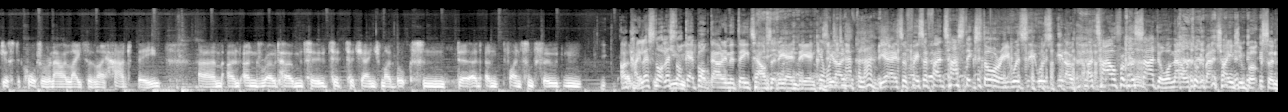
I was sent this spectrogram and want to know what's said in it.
just a quarter of an hour later than I had been, um, and, and rode home to, to, to change my books and uh, and find some food and Okay, let's not let's not get bogged down in the details at the end, Ian. Yeah, what did you have for lunch? Yeah, it's a it's a fantastic story. It was it was you know a tale from the saddle, and now we're talking about changing books and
